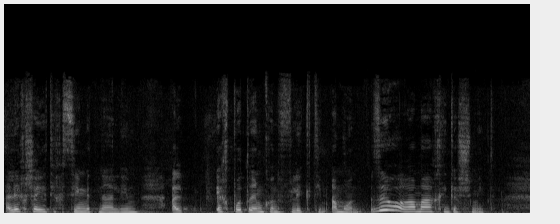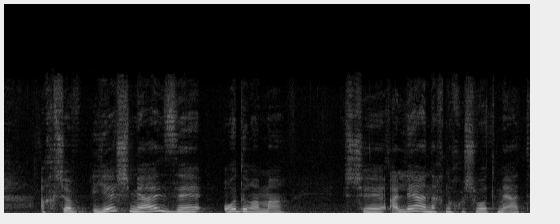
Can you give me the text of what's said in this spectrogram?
על איך שהיחסים מתנהלים, על איך פותרים קונפליקטים, המון. זו הרמה הכי גשמית. עכשיו, יש מעל זה עוד רמה, שעליה אנחנו חושבות מעט,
